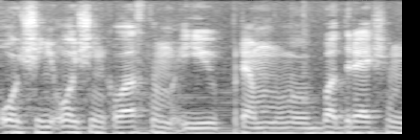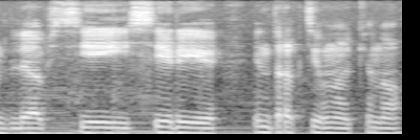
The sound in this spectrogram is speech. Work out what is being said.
очень-очень классным и прям бодрящим для всей серии интерактивного кино.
